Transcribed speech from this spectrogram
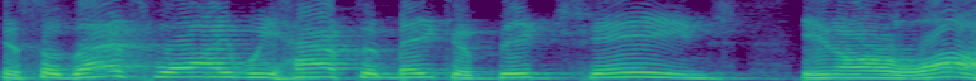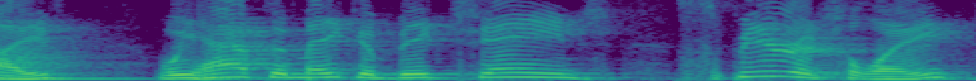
And so that's why we have to make a big change in our life. We have to make a big change spiritually,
